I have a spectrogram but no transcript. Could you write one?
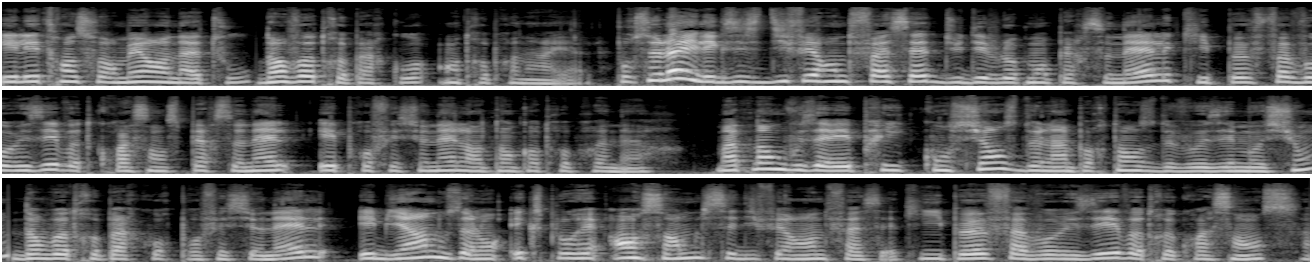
et les transformer en atouts dans votre parcours entrepreneurial. Pour cela, il existe différentes facettes du développement personnel qui peuvent favoriser votre croissance personnelle et professionnelle en tant qu'entrepreneur. Maintenant que vous avez pris conscience de l'importance de vos émotions dans votre parcours professionnel, eh bien, nous allons explorer ensemble ces différentes facettes qui peuvent favoriser votre croissance euh,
